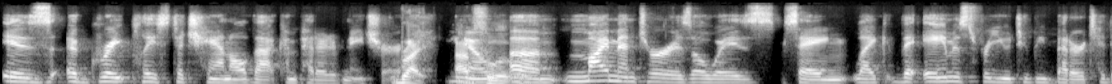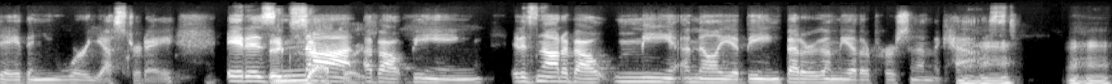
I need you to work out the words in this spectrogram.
Is a great place to channel that competitive nature. right You absolutely know, um, my mentor is always saying, like, the aim is for you to be better today than you were yesterday. It is Exactly. not about being, it is not about me, Amelia, being better than the other person in the cast, Mhm. Mhm.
